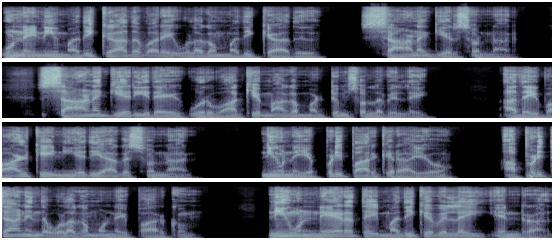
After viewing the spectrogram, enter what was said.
உன்னை நீ மதிக்காத வரை உலகம் மதிக்காது சாணகியர் சொன்னார். சாணக்கியர் இதை ஒரு வாக்கியமாக மட்டும் சொல்லவில்லை. அதை வாழ்க்கை நியதியாக சொன்னார். நீ உன்னை எப்படி பார்க்கிறாயோ அப்படித்தான் இந்த உலகம் உன்னை பார்க்கும். நீ உன் நேரத்தை மதிக்கவில்லை என்றால்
